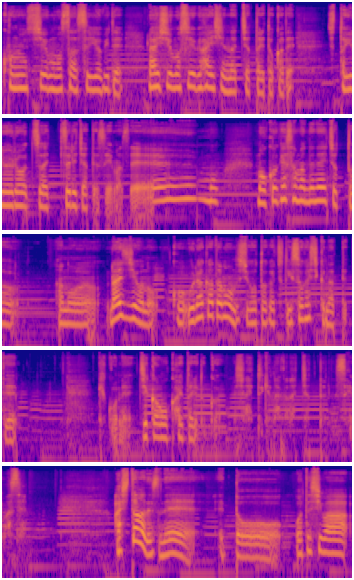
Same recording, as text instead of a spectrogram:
今週もさ水曜日で来週も水曜日配信になっちゃったりとかでちょっといろいろずれちゃってすいません。もう、まあ、おかげさまでねちょっとあのラジオのこう裏方の方の仕事がちょっと忙しくなってて結構ね時間を変えたりとかしないといけなくなっちゃったんですいません。明日はですねえっと私は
